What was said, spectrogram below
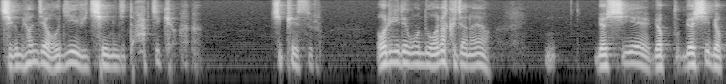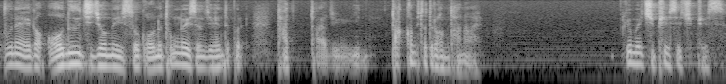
지금 현재 어디에 위치해 있는지 딱 찍혀. GPS로. 어린이 대공원도 워낙 크잖아요. 몇 시에 몇 몇 시 몇 분에 애가 어느 지점에 있었고 어느 통로에 있었는지 핸드폰에 다다딱 컴퓨터 들어가면 다 나와요. 그게 뭐 GPS에 GPS.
